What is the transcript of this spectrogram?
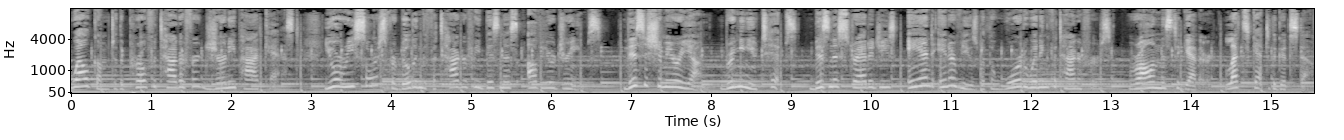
Welcome to the Pro Photographer Journey Podcast, your resource for building the photography business of your dreams. This is Shamira Young, bringing you tips, business strategies, and interviews with award winning photographers. We're all in this together. Let's get to the good stuff.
